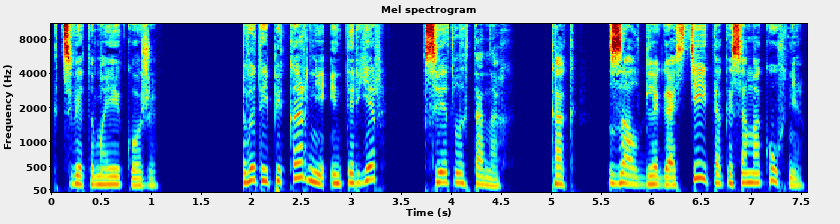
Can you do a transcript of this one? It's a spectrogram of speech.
к цвету моей кожи. В этой пекарне интерьер в светлых тонах, как зал для гостей, так и сама кухня.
